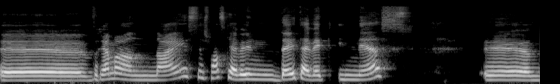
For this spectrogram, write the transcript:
Euh, vraiment nice. Je pense qu'il y avait une date avec Inès. Euh,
